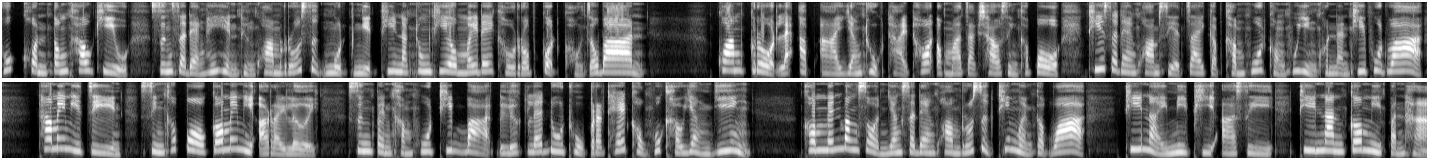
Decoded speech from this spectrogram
ทุกคนต้องเข้าคิว ซึ่งแสดงให้เห็นถึงความรู้สึกหงุดหงิดที่นักท่องเที่ยวไม่ได้เคารพกฎของเจ้าบ้าน ความโกรธและอับอายยังถูกถ่ายทอดออกมาจากชาวสิงคโปร์ที่แสดงความเสียใจกับคำพูดของผู้หญิงคนนั้นที่พูดว่า ถ้าไม่มีจีน สิงคโปร์ก็ไม่มีอะไรเลย ซึ่งเป็นคำพูดที่บาดลึกและดูถูกประเทศของพวกเขาอย่างยิ่ง คอมเมนต์บางส่วนยังแสดงความรู้สึกที่เหมือนกับว่า ที่ไหนมี PRC ที่นั่นก็มีปัญหา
